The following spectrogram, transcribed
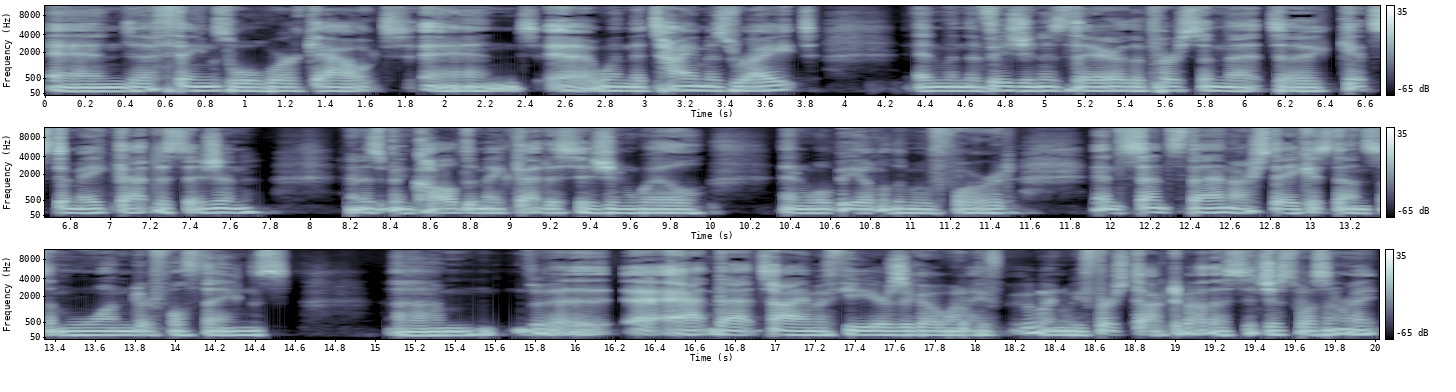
and uh, things will work out. And uh, when the time is right, and when the vision is there, the person that gets to make that decision and has been called to make that decision will, and we'll be able to move forward. And since then, our stake has done some wonderful things. Um, at that time, a few years ago, when I when we first talked about this, it just wasn't right.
